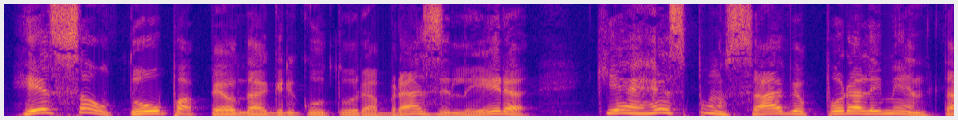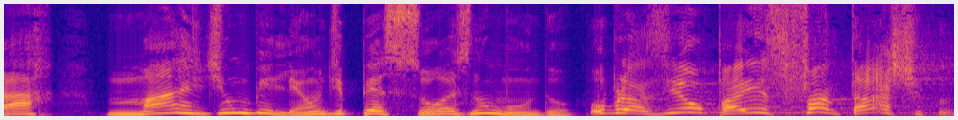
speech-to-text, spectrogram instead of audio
ressaltou o papel da agricultura brasileira que é responsável por alimentar mais de um bilhão de pessoas no mundo. O Brasil é um país fantástico,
